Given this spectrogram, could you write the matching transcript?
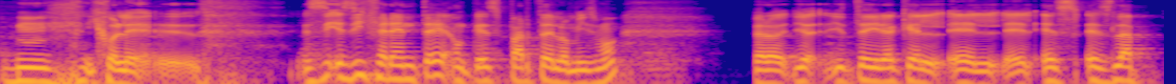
Mm, híjole. Es, diferente, aunque es parte de lo mismo. Pero yo, te diría que el, es, la.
